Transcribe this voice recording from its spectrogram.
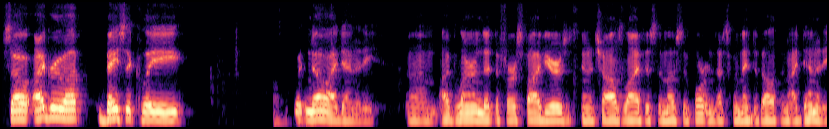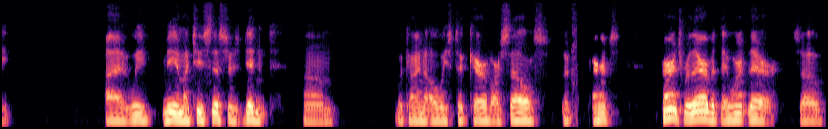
so I grew up basically with no identity. Um, I've learned that the first five years in a child's life is the most important. That's when they develop an identity. I, we, me and my two sisters didn't. Um, we kind of always took care of ourselves. The parents, parents were there, but they weren't there. So,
